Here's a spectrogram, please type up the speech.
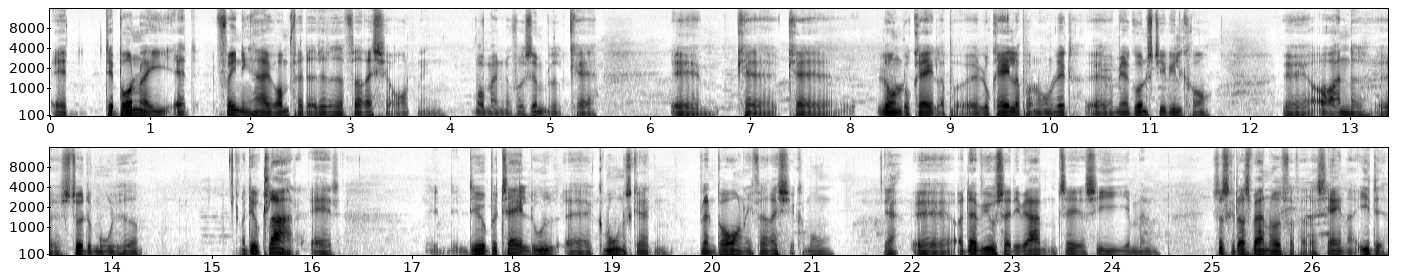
at det bunder i, at foreningen her er jo omfattet det, der hedder Fredericia-ordningen, hvor man jo for eksempel kan, øh, kan, kan låne lokaler på, øh, lokaler på nogle lidt øh, mere gunstige vilkår, øh, og andre øh, støttemuligheder. Og det er jo klart, at det er jo betalt ud af kommuneskatten blandt borgerne i Fredericia Kommune. Ja. Øh, og der er vi jo sat i verden til at sige, jamen, så skal der også være noget for fredericianer i det.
